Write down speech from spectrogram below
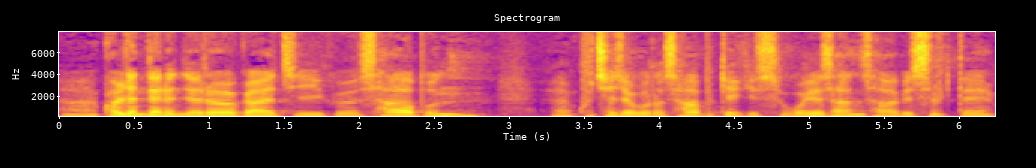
어, 관련되는 여러 가지 그 사업은 어, 구체적으로 사업 계획이 쓰고 예산 사업이 쓸 때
